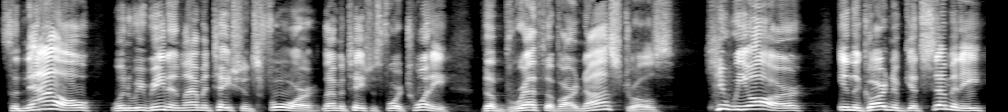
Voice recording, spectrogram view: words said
So now, when we read in Lamentations 4, Lamentations 4:20, the breath of our nostrils, here we are in the Garden of Gethsemane,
